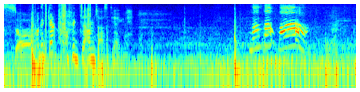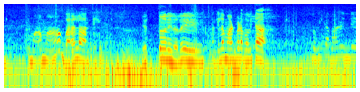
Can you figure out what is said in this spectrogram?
ಸೊ ಅದಕ್ಕೆ ಟ್ರಾಫಿಕ್ ಜಾಮ್ ಜಾಸ್ತಿ ಆಗಿದೆ. ಮಾಮ ಬರಲ್ಲ ಅಂತೆ. ಎತ್ತ ನೀನಲ್ಲೇ ಹಂಗೆಲ್ಲ ಮಾಡಬೇಡ ಬಬಿತಾ ಬಬಿತಾ ಬಾರೋ ಹಿಂದೆ.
